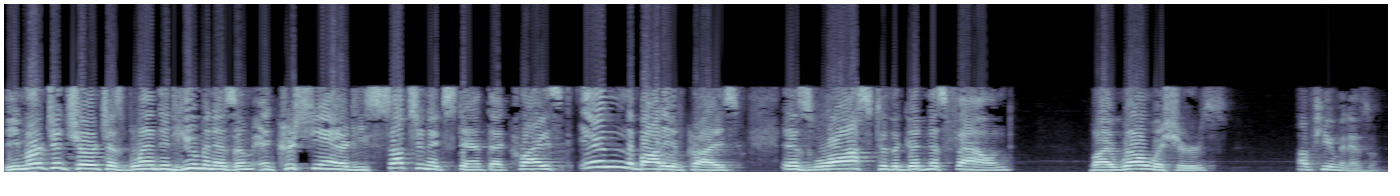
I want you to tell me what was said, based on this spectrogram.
The emergent church has blended humanism and Christianity to such an extent that Christ in the body of Christ is lost to the goodness found by well-wishers of humanism.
